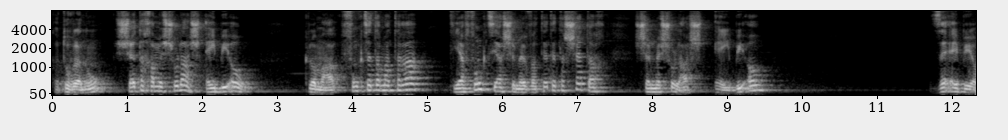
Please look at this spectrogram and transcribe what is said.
כתוב לנו שטח המשולש ABO. כלומר, פונקציית המטרה תהיה הפונקציה שמבטאת את השטח של משולש ABO. זה ABO,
